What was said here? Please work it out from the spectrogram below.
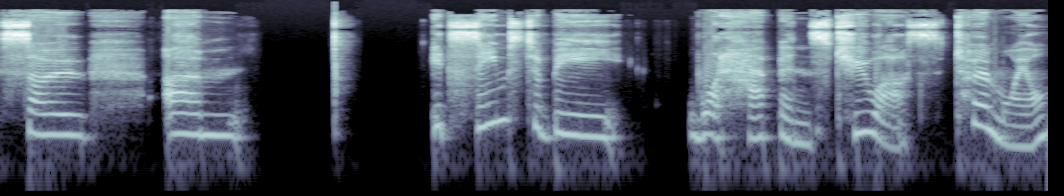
So um, it seems to be what happens to us, turmoil,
